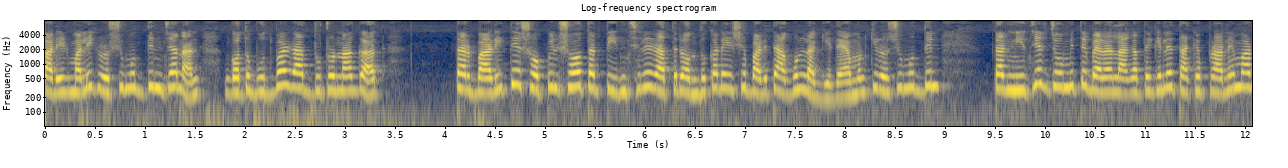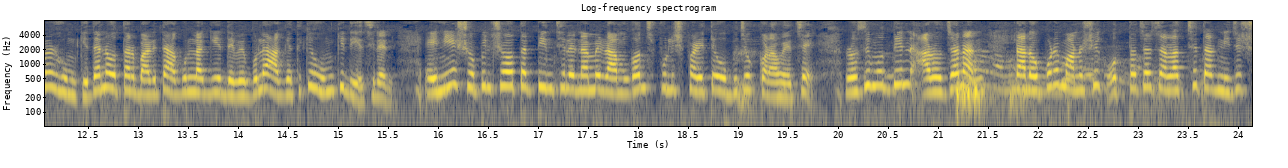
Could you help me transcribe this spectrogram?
বাড়ির মালিক রশিমুদ্দিন জানান, গত বুধবার রাত দুটো নাগাদ তার বাড়িতে সপিল সহ তার তিন ছেলে রাতের অন্ধকারে এসে বাড়িতে আগুন লাগিয়ে দেয়। এমনকি রশিমুদ্দিন তার নিজের জমিতে বেড়া লাগাতে গেলে তাকে প্রাণে মারার হুমকি দেন ও তার বাড়িতে আগুন লাগিয়ে দেবে বলে আগে থেকে হুমকি দিয়েছিলেন। এই নিয়ে সপিল সহ তার তিন ছেলের নামে রামগঞ্জ পুলিশ ফাঁড়িতে অভিযোগ করা হয়েছে। রসিমুদ্দিন আরও জানান, তার ওপরে মানসিক অত্যাচার চালাচ্ছে তার নিজস্ব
